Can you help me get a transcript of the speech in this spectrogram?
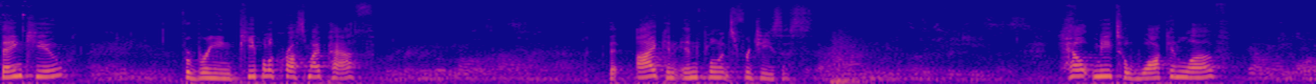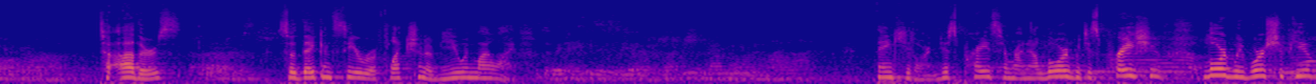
Thank you for bringing people across my path that I can influence for Jesus. Help me to walk in love to others so they can see a reflection of you in my life. Thank you, Lord. Just praise Him right now. Lord, we just praise you. Lord, we worship you.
